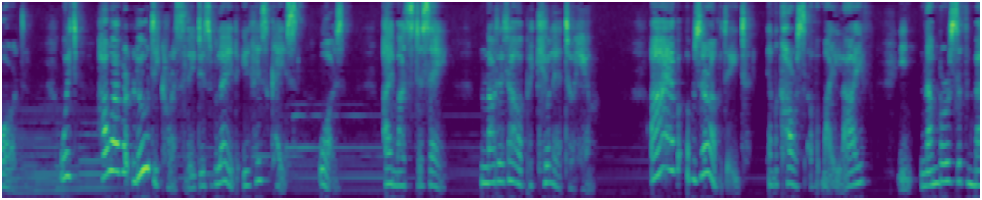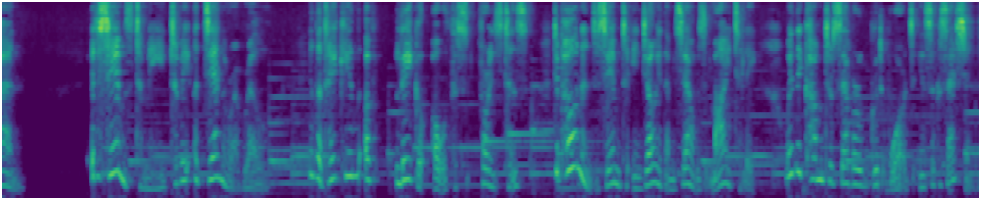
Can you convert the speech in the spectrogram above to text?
words, which, however ludicrously displayed in his case, was, I must say, not at all peculiar to him. I have observed it in the course of my life in numbers of men. It seems to me to be a general rule. In the taking of legal oaths, for instance, deponents seem to enjoy themselves mightily when they come to several good words in succession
